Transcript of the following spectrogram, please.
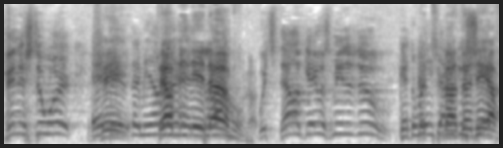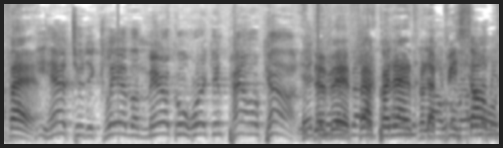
finished the work He J'ai terminé l'œuvre which thou gavest me to do. que tu m'as donné à faire. He had to declare the miracle working power of God. Il devait faire connaître la puissance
